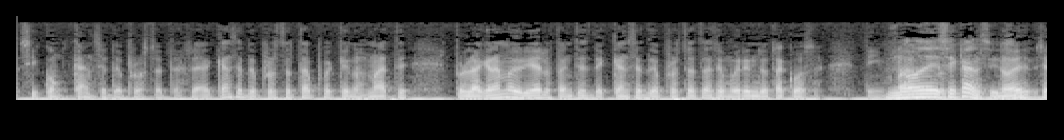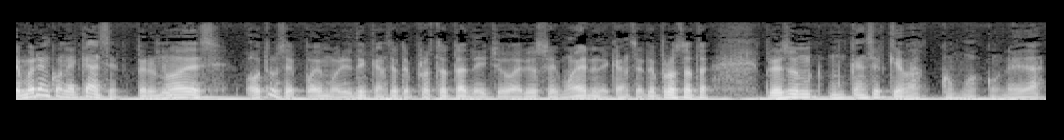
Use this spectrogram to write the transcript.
sí con cáncer de próstata. O sea, el cáncer de próstata puede que nos mate, pero la gran mayoría de los pacientes de cáncer de próstata se mueren de otra cosa. De No de ese cáncer, no sí. de- se mueren con el cáncer, pero no de ese. Otros se pueden morir de cáncer de próstata, de hecho varios se mueren de cáncer de próstata, pero es un, un cáncer que va como con la edad.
